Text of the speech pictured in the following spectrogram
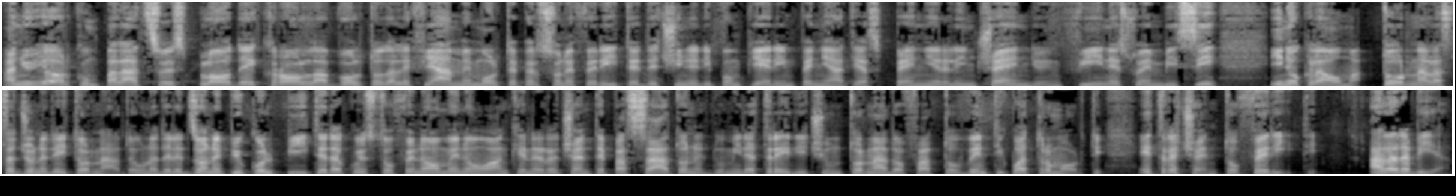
A New York un palazzo esplode e crolla avvolto dalle fiamme, molte persone ferite e decine di pompieri impegnati a spegnere l'incendio. Infine su NBC in Oklahoma torna la stagione dei tornado, è una delle zone più colpite da questo fenomeno anche nel recente passato, nel 2013 un tornado ha fatto 24 morti e 300 feriti. All'Arabia.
